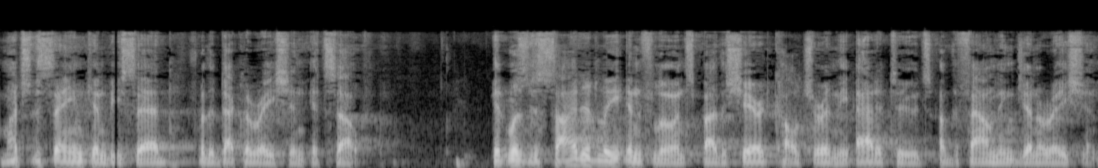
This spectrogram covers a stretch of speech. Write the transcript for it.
Much the same can be said for the Declaration itself. It was decidedly influenced by the shared culture and the attitudes of the founding generation.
